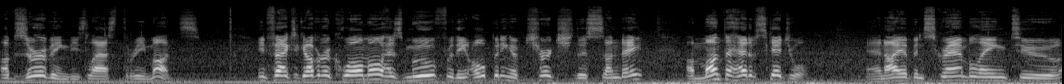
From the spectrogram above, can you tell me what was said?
observing these last three months. In fact, Governor Cuomo has moved for the opening of church this Sunday a month ahead of schedule. And I have been scrambling to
